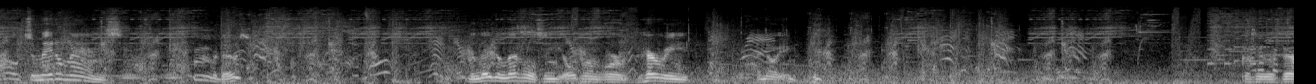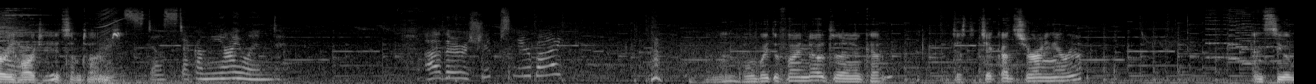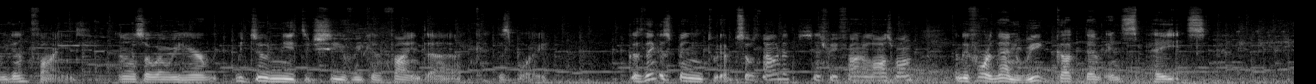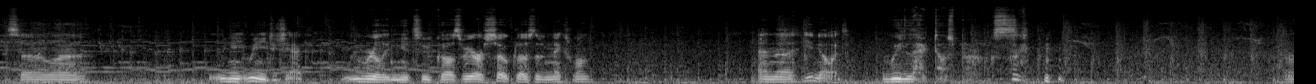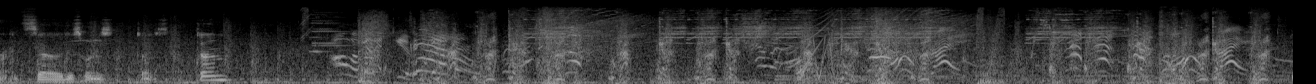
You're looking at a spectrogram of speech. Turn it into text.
Oh, Tomato Mans! Remember those? The later levels in the old one were very annoying. Because they were very hard to hit sometimes. Still stuck on the island. Other ships nearby? one way to find out, uh, Kevin. Just to check out the surrounding area and see what we can find. And also when we're here, we do need to see if we can find uh, Cactus Boy. Because I think it's been two episodes now since we found the last one. And before then, we got them in spades. So, uh, we, need, we need to check. We really need to, because we are so close to the next one. And uh, you know it. We like those perks. Alright, so this one is done.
